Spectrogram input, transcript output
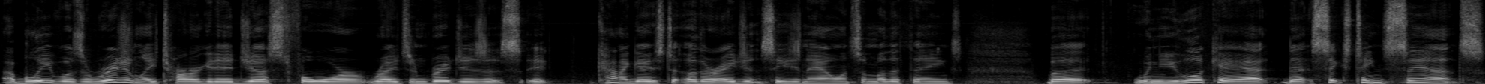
I believe was originally targeted just for roads and bridges. It's, it kind of goes to other agencies now and some other things. But when you look at that 16 cents,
